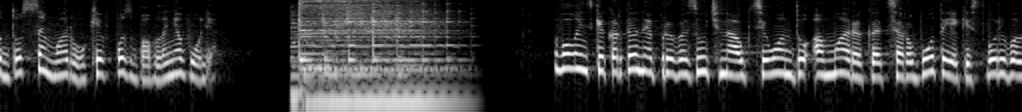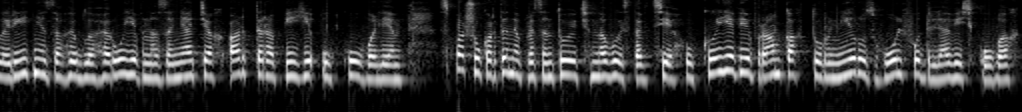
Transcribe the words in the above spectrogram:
до 7 років позбавлення волі. Волинські картини привезуть на аукціон до Америки. Це роботи, які створювали рідні загиблих героїв на заняттях арт-терапії у Ковалі. Спершу картини презентують на виставці у Києві в рамках турніру з гольфу для військових.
